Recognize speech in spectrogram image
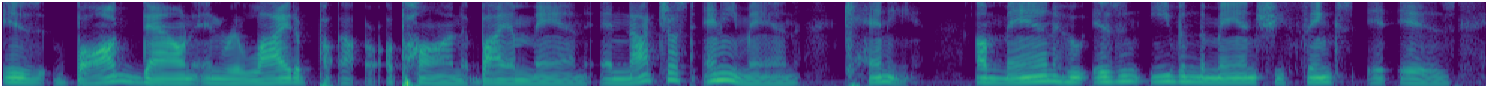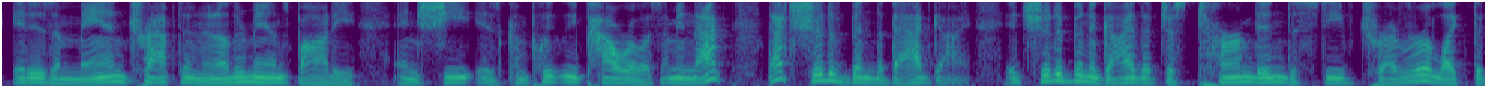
is bogged down and relied uh, upon by a man, and not just any man, Kenny. A man who isn't even the man she thinks it is. It is a man trapped in another man's body, and she is completely powerless. I mean, that that should have been the bad guy. It should have been a guy that just turned into Steve Trevor. Like the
